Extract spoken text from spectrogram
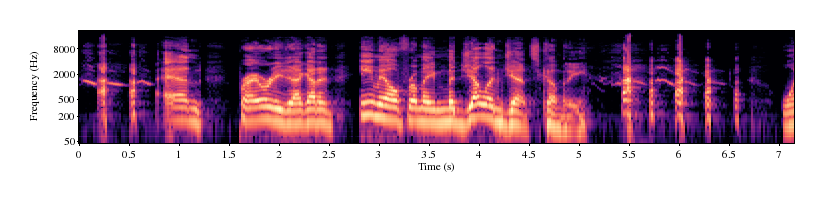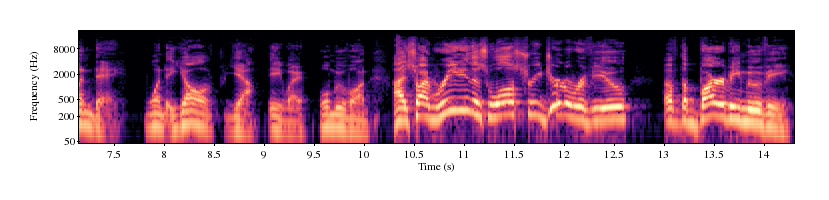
and Priority. I got an email from a Magellan Jets company. one day. One day. Y'all yeah anyway we'll move on. Uh, so i'm reading this wall street journal review of the barbie movie.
